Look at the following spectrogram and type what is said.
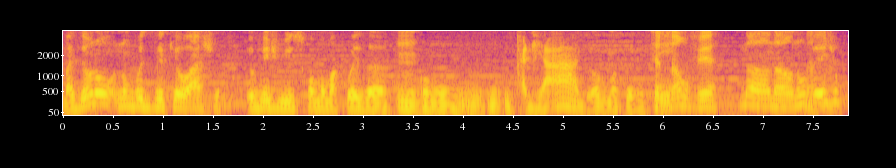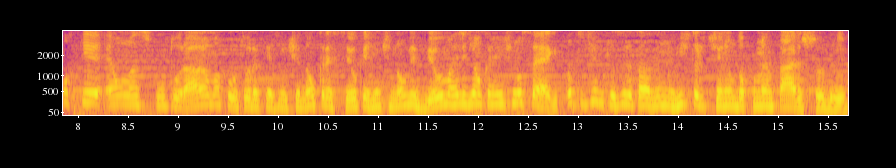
Mas eu não, não vou dizer que eu acho, eu vejo isso como uma coisa, Hum. como um, um- um cadeado, alguma coisa assim. Você não vê. Não, não, não Aham. vejo porque é um lance cultural, é uma cultura que a gente não cresceu, que a gente não viveu, e uma religião que a gente não segue. Outro dia, inclusive, eu tava vendo no History Channel um documentário sobre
